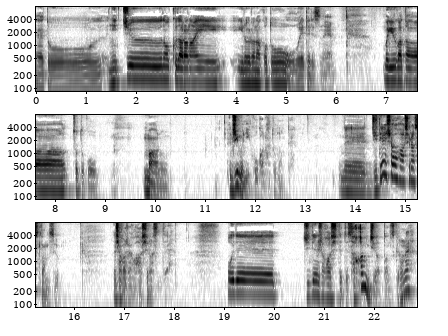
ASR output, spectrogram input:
えっ、と、日中のくだらないいろいろなことを終えてですね、まあ、夕方、ちょっとこう、まああの、ジムに行こうかなと思って。で、自転車を走らせてたんですよ。シャカシャカ走らせて。ほいで、自転車走ってて坂道だったんですけどね。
